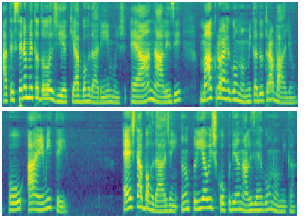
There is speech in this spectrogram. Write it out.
A terceira metodologia que abordaremos é a análise macroergonômica do trabalho, ou AMT. Esta abordagem amplia o escopo de análise ergonômica,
